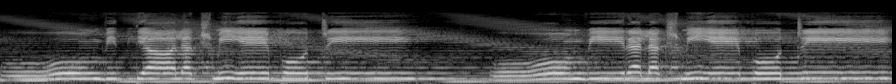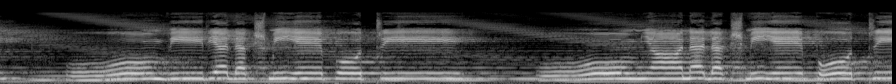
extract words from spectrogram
ஓம் வித்யாலக்ஷ்மியே போற்றி. ஓம் வீரலக்ஷ்மியே போற்றி. ஓம் வீரியலக்ஷ்மியே போற்றி. ஓம் ஞானலக்ஷ்மியே போற்றி.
